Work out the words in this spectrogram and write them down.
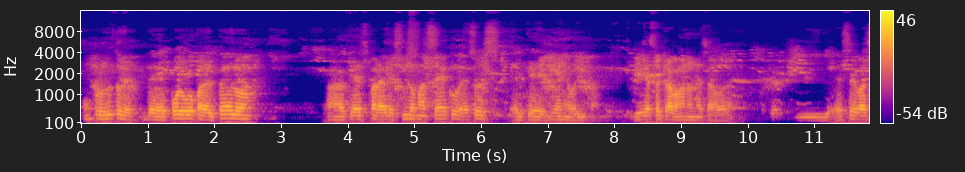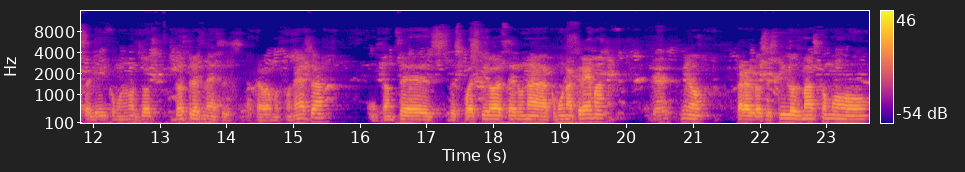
un producto de, de polvo para el pelo, ah, que es para el estilo más seco, eso es el que viene ahorita. Yo ya estoy trabajando en esa hora. Y ese va a salir como unos dos, dos tres meses. Acabamos con esa. Entonces, después quiero hacer una, como una crema, you know, para los estilos más como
